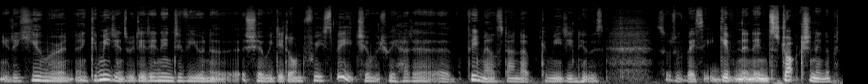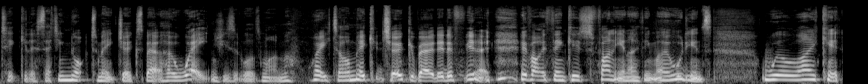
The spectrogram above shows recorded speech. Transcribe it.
you know, humour and, and, comedians. We did an interview in a, a, show we did on free speech in which we had a, a female stand-up comedian who was sort of basically given an instruction in a particular setting not to make jokes about her weight. And she said, well, it's my weight. I'll make a joke about it if, you know, if I think it's funny and I think my audience will like it.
